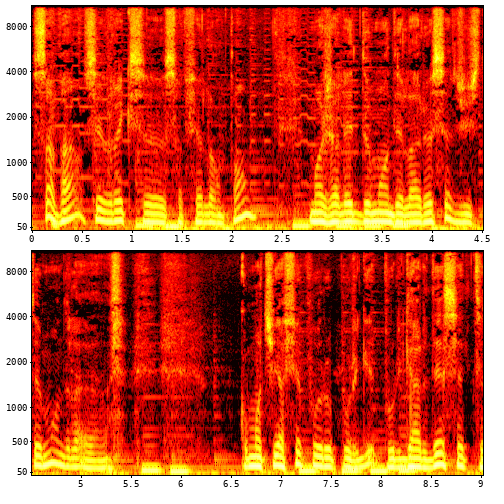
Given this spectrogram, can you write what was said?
Ça va, c'est vrai que ça fait longtemps. Moi j'allais te demander la recette justement de la... Comment tu as fait pour, pour, pour garder cette...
